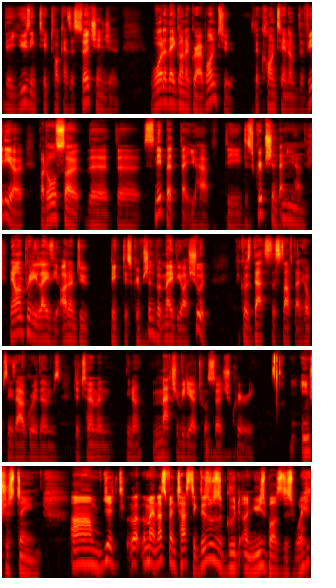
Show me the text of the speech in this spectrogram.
they're using TikTok as a search engine. What are they going to grab onto? The content of the video, but also the the snippet that you have, the description that you Mm. have. Now I'm pretty lazy. I don't do big descriptions, but maybe I should because that's the stuff that helps these algorithms determine, you know, match a video to a search query. Interesting. Um, yeah, man, that's fantastic. This was a good uh, news buzz this week.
